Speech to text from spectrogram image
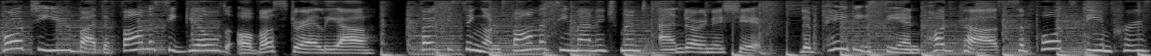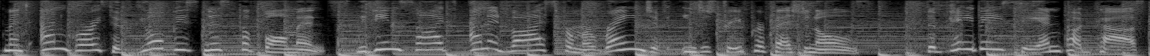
brought to you by the Pharmacy Guild of Australia focusing on pharmacy management and ownership. The PBCN podcast supports the improvement and growth of your business performance with insights and advice from a range of industry professionals. The PBCN podcast,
